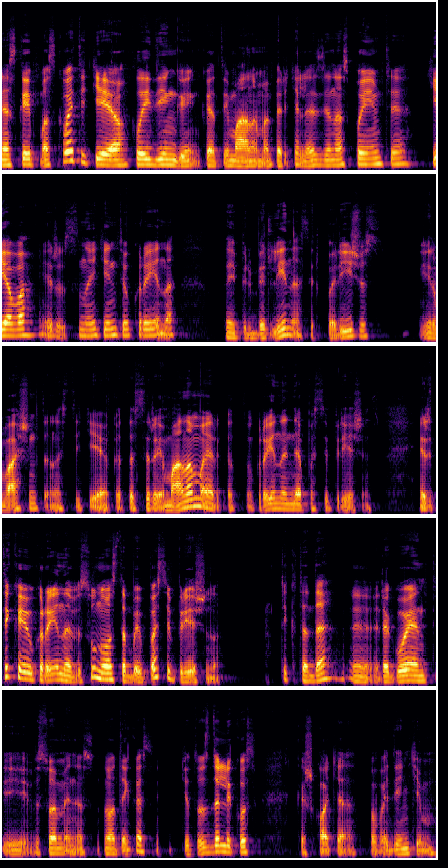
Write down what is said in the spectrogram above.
Nes kaip Maskva tikėjo klaidingai, kad įmanoma per kelias dienas paimti Kievą ir sunaikinti Ukrainą, taip ir Berlynas, ir Paryžius, ir Vašingtonas tikėjo, kad tas yra įmanoma ir kad Ukraina nepasipriešins. Ir tik kai Ukraina visų nuostabai pasipriešino, Tik tada, e, reaguojant į visuomenės nuotaikas, kitus dalykus, kažkokią, pavadinkim,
